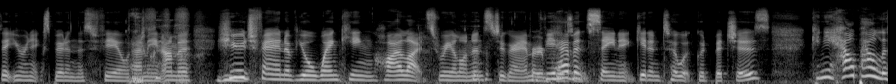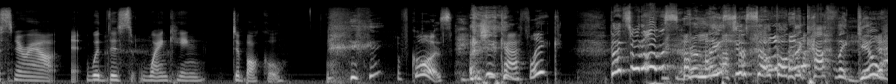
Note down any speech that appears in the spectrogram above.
that you're an expert in this field. I mean, I'm a huge fan of your wanking highlights reel on Instagram. Very if you important. haven't seen it, get into it, good bitches. Can you help our listener out with this wanking debacle? Of course. Is she Catholic? That's what I was. Release yourself on the Catholic guilt.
